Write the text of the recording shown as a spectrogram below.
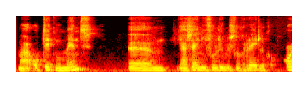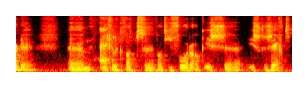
maar op dit moment ehm, ja, zijn die volumes nog redelijk op orde. Ehm, eigenlijk wat, wat hiervoor ook is, is gezegd.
